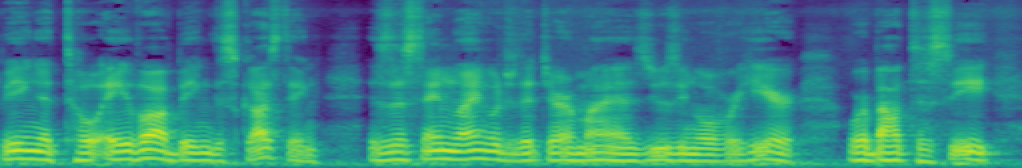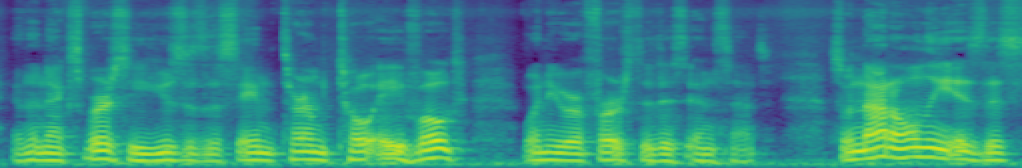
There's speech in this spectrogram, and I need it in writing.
being a to'eva, being disgusting, is the same language that Jeremiah is using over here. We're about to see in the next verse, he uses the same term to'evot when he refers to this incense. So not only is this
